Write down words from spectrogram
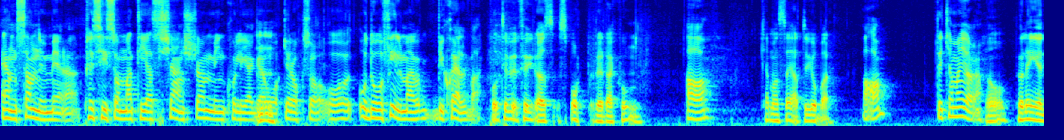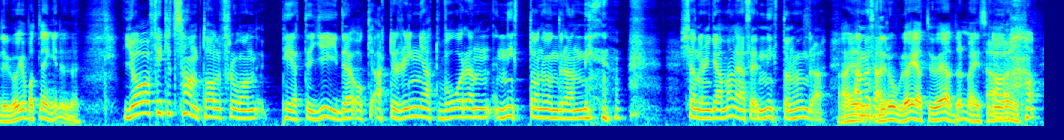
ensam numera. Precis som Mattias Tjärnström, min kollega, Mm. åker också. Och, och då filmar vi själva. på TV4s sportredaktion Ja, kan man säga att du jobbar. ja, det kan man göra. Ja, hur länge? Du har jobbat länge nu. där. Jag fick ett samtal från Peter Gide och Artur Ringart våren 1900... Känner du hur gammal när jag säger 1900? Nej, Ja, det roliga är att du är äldre än mig. Så det är, Ja,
